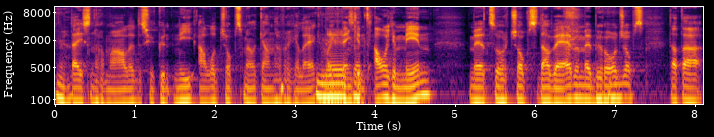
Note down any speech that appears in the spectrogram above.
Ja. Dat is normaal. Hè. Dus je kunt niet alle jobs met elkaar vergelijken. maar ik denk in het algemeen, met het soort jobs dat wij hebben, met bureaujobs, dat dat,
